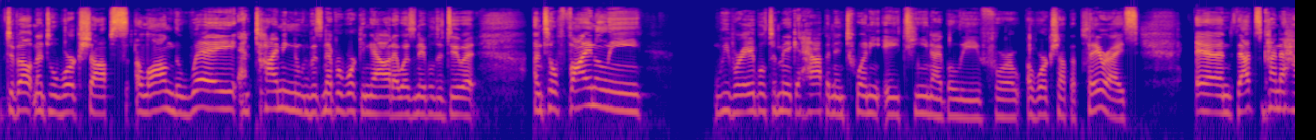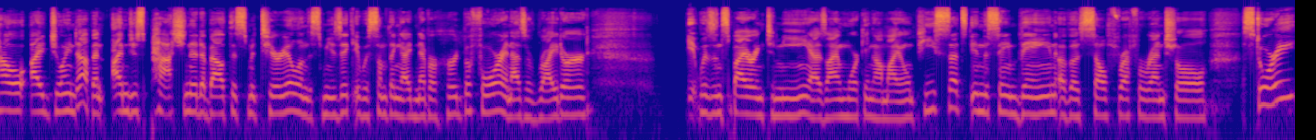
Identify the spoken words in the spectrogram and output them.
developmental workshops along the way, and timing was never working out. I wasn't able to do it until finally we were able to make it happen in 2018, I believe, for a workshop at Playwrights. And that's kind of how I joined up. And I'm just passionate about this material and this music. It was something I'd never heard before. And as a writer, it was inspiring to me as I'm working on my own piece that's in the same vein of a self referential story.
